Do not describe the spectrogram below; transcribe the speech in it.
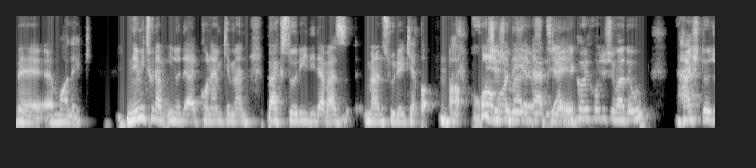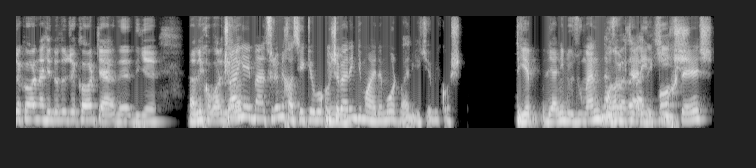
به مالک نمی‌تونم اینو درک کنم که من بکستوری دیدم از منصوره که قا... آ- خوشش اومده قتله. یه کاری خوشش اومده بود هشت تا جا کار نه که دو تا جا کار کرده دیگه ولی خب آره چون اگه منصوره می‌خواست یکی رو بکشه. برای اینکه ماهده مرد باید یکی رو میکشت دیگه یعنی لزوما بزرگترین. باختش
